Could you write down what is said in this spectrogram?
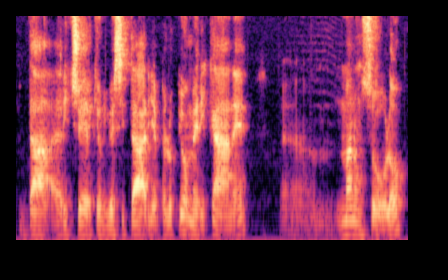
da ricerche universitarie per lo più americane, ehm, ma non solo,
